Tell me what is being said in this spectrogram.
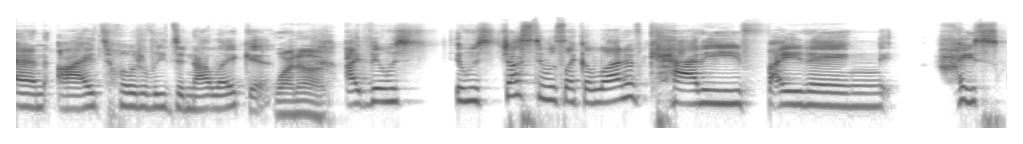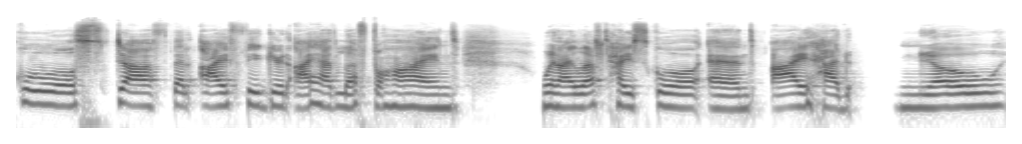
and I totally did not like it. Why not? I there was it was just it was like a lot of catty fighting high school stuff that I figured I had left behind when I left high school and I had no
